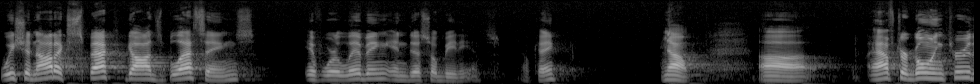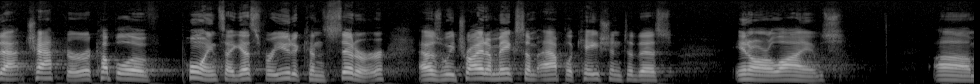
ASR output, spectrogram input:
we should not expect God's blessings if we're living in disobedience. Okay? Now, uh, after going through that chapter, a couple of points, I guess, for you to consider as we try to make some application to this in our lives. Um,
